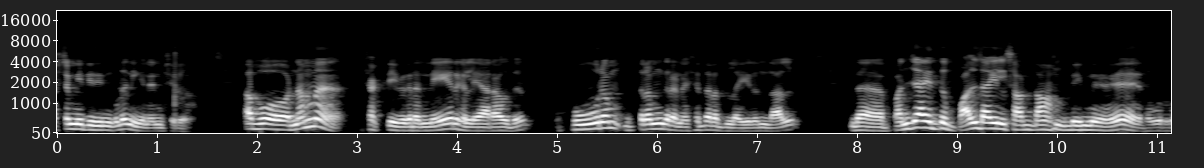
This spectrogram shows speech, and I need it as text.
அஷ்டமி திதின்னு கூட நீங்கள் நினச்சிக்கலாம். அப்போது நம்ம சக்தி விகட நேயர்கள் யாராவது பூரம் உத்திரம்ங்கிற நட்சத்திரத்தில் இருந்தால் இந்த பஞ்சாயத்து பால்டாயில் சாப்பிட்டான் அப்படின்னு ஒரு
